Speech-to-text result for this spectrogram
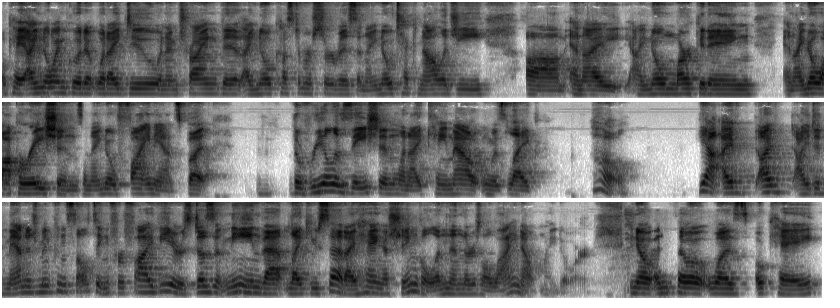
okay, I know I'm good at what I do, and I'm trying to, I know customer service, and I know technology, um, and I I know marketing, and I know operations, and I know finance, but the realization when I came out and was like, oh, yeah, I I I did management consulting for five years. Doesn't mean that, like you said, I hang a shingle and then there's a line out my door, you know. And so it was okay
